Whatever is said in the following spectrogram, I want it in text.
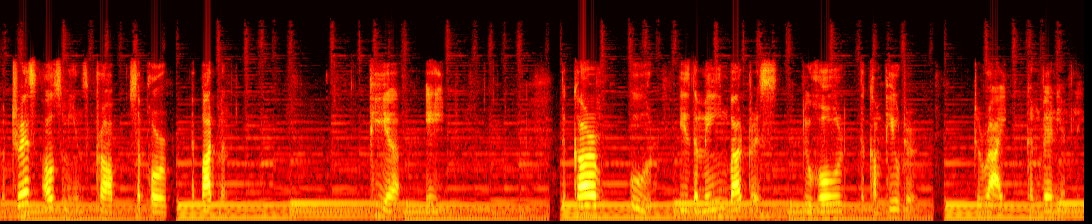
Buttress also means prop, support, abutment. Pier 8. The carved wood is the main buttress to hold the computer to write conveniently.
